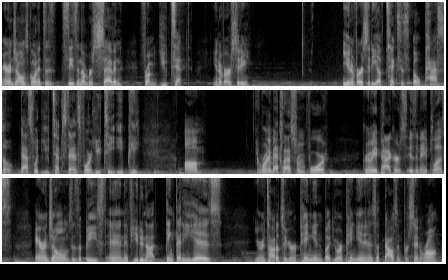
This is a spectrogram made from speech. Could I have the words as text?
Aaron Jones going into season number seven from UTEP University. University of Texas El Paso. That's what UTEP stands for, UTEP. Um, running back classroom for Green Bay Packers is an A plus. Aaron Jones is a beast, and if you do not think that he is, you're entitled to your opinion, but your opinion is a thousand percent wrong.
